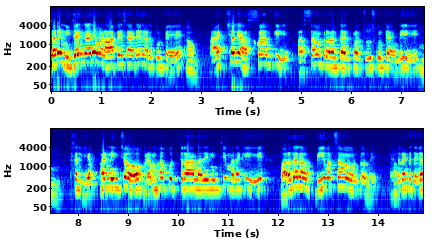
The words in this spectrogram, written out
సరే నిజంగానే వాడు ఆపేశాడే అని అనుకుంటే యాక్చువల్లీ అస్సాంకి అస్సాం ప్రాంతానికి మనం చూసుకుంటే అండి అసలు ఎప్పటి నుంచో బ్రహ్మపుత్ర నది నుంచి మనకి వరదల బీభత్సం ఉంటుంది. ఎందుకంటే దగ్గర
